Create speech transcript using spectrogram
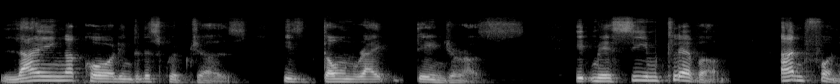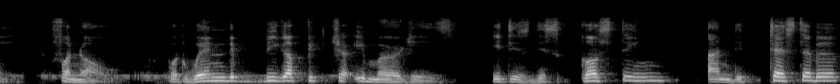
lying according to the scriptures is downright dangerous. It may seem clever and funny for now, but when the bigger picture emerges, it is disgusting and detestable.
